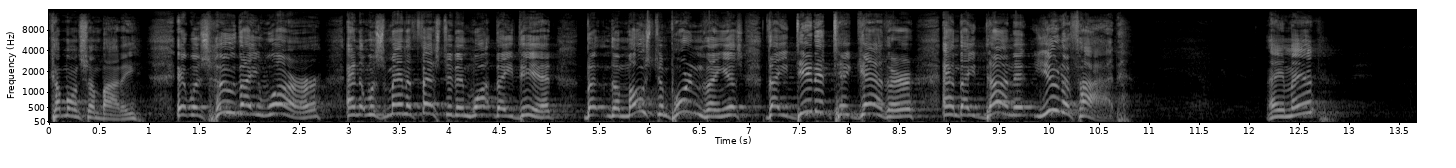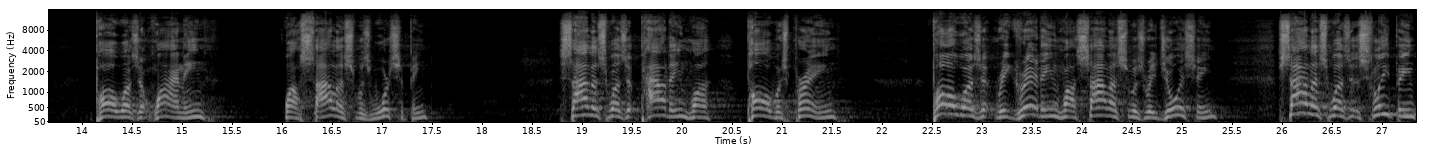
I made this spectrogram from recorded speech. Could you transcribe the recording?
Come on, somebody. It was who they were, and it was manifested in what they did. But the most important thing is they did it together and they done it unified. Amen. Paul wasn't whining while Silas was worshiping. Silas wasn't pouting while Paul was praying. Paul wasn't regretting while Silas was rejoicing. Silas wasn't sleeping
